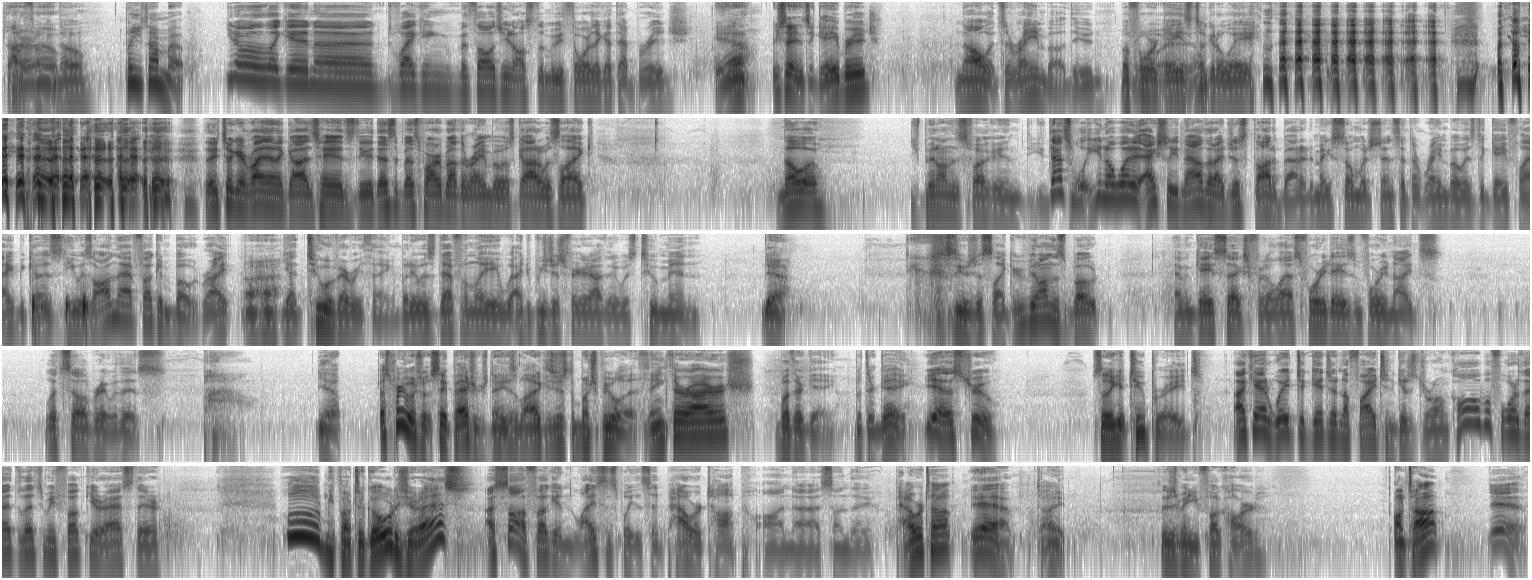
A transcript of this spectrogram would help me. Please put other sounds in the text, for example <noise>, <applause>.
I don't, don't fucking know. know. What are you talking about? You know, like in uh, Viking mythology and also the movie Thor, they got that bridge. Yeah. You saying it's a gay bridge? No, it's a rainbow, dude. Before gays Well. took it away. <laughs> they took it right out of God's hands, dude. That's the best part about the rainbow is God was like, Noah, you've been on this fucking. That's what you know. What actually, now that I just thought about it, it makes so much sense that the rainbow is the gay flag because he was on that fucking boat, right? Uh huh. You had two of everything, but it was definitely. I, we just figured out that it was two men. Yeah. <laughs> Because he was just like, You've been on this boat having gay sex for the last 40 days and 40 nights. Let's celebrate with this. Yeah. That's pretty much what St. Patrick's Day is like. It's just a bunch of people that think they're Irish, But they're gay. but they're gay. Yeah, that's true. So they get two parades. I can't wait to get in a fight and get drunk. Oh, before that, let me fuck your ass there. Oh, me pot of gold is your ass. I saw a fucking license plate that said Power Top on uh, Sunday. Power top? Yeah. Tight. Does it just mean you fuck hard? On top? Yeah.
